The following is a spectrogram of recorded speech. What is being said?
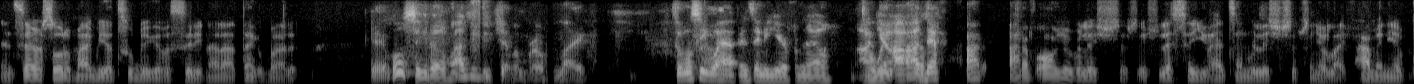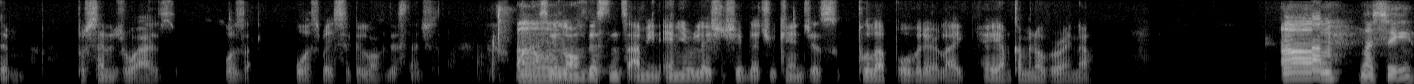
and Sarasota might be a too big of a city now that I think about it. Yeah, we'll see though. I'll just be chilling, bro. Like, so we'll see what happens in a year from now. I get. wait, I, I out of- def- Out of all your relationships, if let's say you had ten relationships in your life, how many of them, percentage wise, was was basically long distance? When I say Um, long distance, I mean any relationship that you can just pull up over there, like, hey, I'm coming over right now. um, let's see.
